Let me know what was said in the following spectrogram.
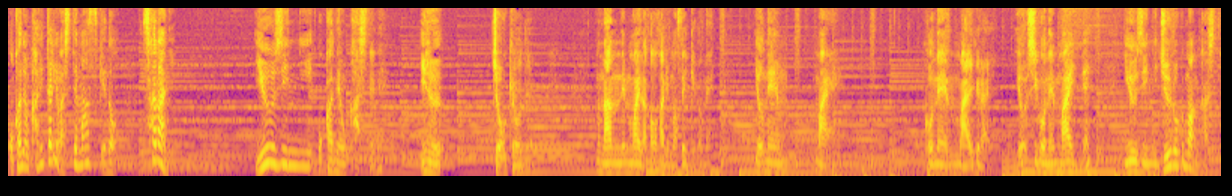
お金を借りたりはしてますけど、さらに、友人にお金を貸してね、いる状況で、何年前だかわかりませんけどね、4年前、5年前ぐらい、4、5年前にね、友人に16万貸して、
